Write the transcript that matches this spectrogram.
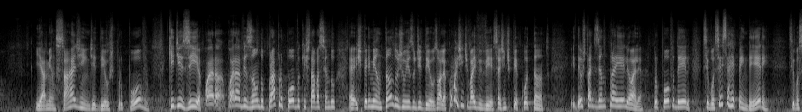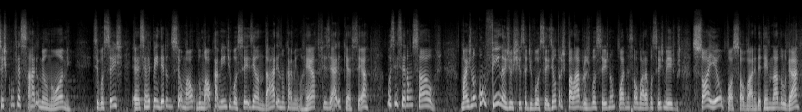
E a mensagem de Deus para o povo, que dizia qual era, qual era a visão do próprio povo que estava sendo é, experimentando o juízo de Deus. Olha, como a gente vai viver se a gente pecou tanto? E Deus está dizendo para ele, olha, para o povo dele, se vocês se arrependerem, se vocês confessarem o meu nome, se vocês é, se arrependerem do seu mal, do mau caminho de vocês e andarem no caminho reto, fizerem o que é certo, vocês serão salvos. Mas não confiem na justiça de vocês. Em outras palavras, vocês não podem salvar a vocês mesmos. Só eu posso salvar. Em determinado lugar,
